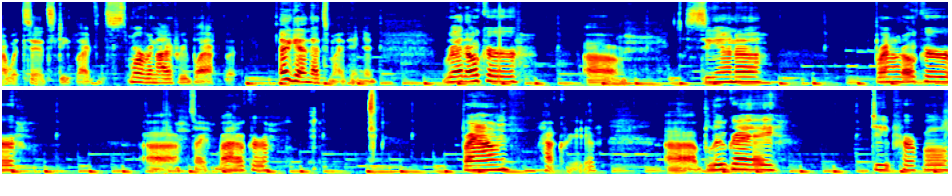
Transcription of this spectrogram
I would say it's deep black. It's more of an ivory black, but again, that's my opinion. Red ochre, um, sienna, brown ochre, uh, sorry, brown ochre, brown, how creative, uh, blue gray, deep purple.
